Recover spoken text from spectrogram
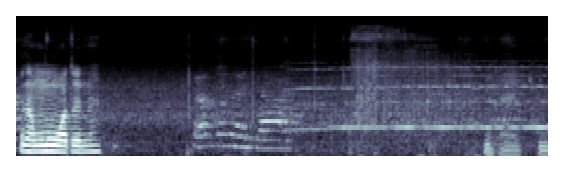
ไม่ต้องมัวตัวนะไม่หายกิน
